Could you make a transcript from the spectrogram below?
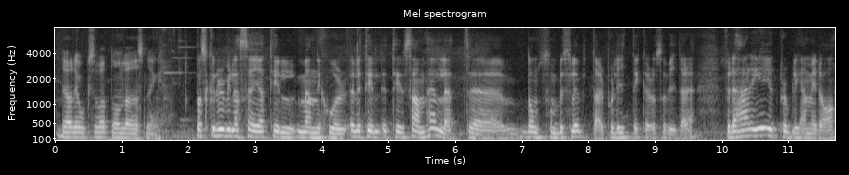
Det hade också varit någon lösning. Vad skulle du vilja säga till människor, eller till, till samhället, eh, de som beslutar, politiker och så vidare? För det här är ju ett problem idag.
